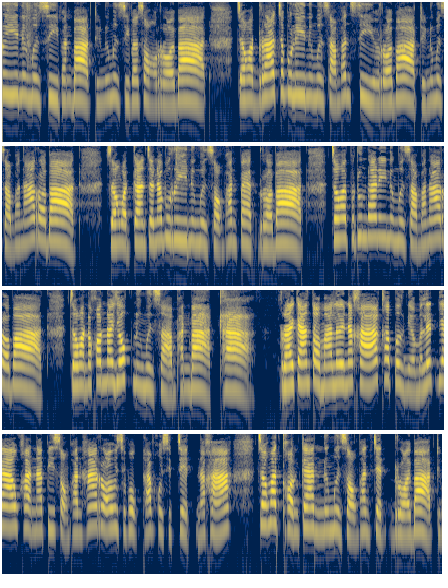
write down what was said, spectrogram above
รี 14,000 บาท ถึง 14,200 บาท จังหวัดราชบุรี 13,400 บาท ถึง 13,500 บาท จังหวัดกาญจนบุรี 12,800 บาท จังหวัดปทุมธานี 13,500 บาท จังหวัดนครนายก 13,000 บาท ค่ะ รายการต่อมาเลยนะคะข้าวเปลือกเหนียวเมล็ดยาวค่ะนาปี 2566ทับ67 นะคะ จังหวัดขอนแก่น 12,700 บาท ถึง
